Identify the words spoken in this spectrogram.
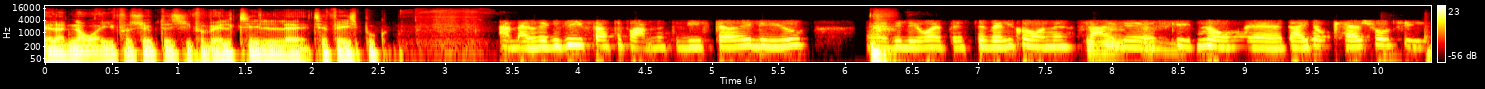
eller når I forsøgte at sige farvel til, øh, til Facebook? Jamen, altså, jeg kan sige først og fremmest, at vi er stadig i live. Øh, vi lever i bedste velgående. Der er ikke øh, sket nogen, øh, der er ikke nogen casualties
